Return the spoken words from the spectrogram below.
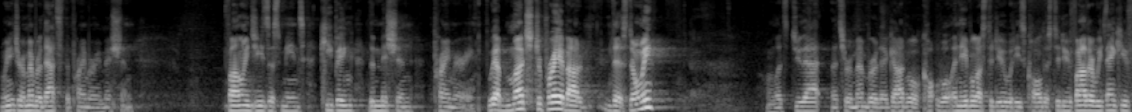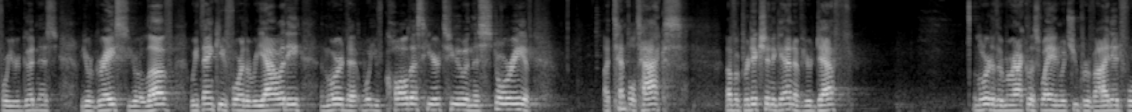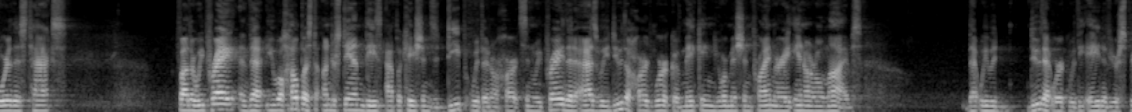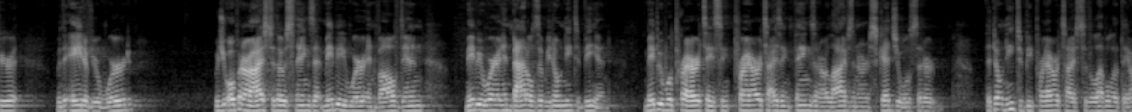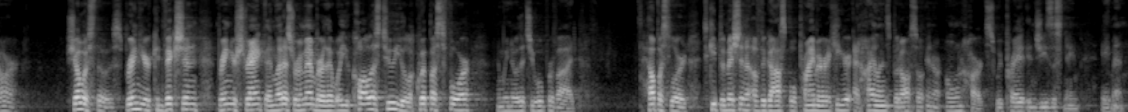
We need to remember that's the primary mission. Following Jesus means keeping the mission primary. We have much to pray about this, don't we? Well, let's do that. Let's remember that God will, call, will enable us to do what He's called us to do. Father, we thank you for your goodness, your grace, your love. We thank you for the reality, and Lord, that what you've called us here to in this story of a temple tax, of a prediction again of your death. Lord, of the miraculous way in which you provided for this tax. Father, we pray that you will help us to understand these applications deep within our hearts. And we pray that as we do the hard work of making your mission primary in our own lives, that we would do that work with the aid of your Spirit, with the aid of your word. Would you open our eyes to those things that maybe we're involved in? Maybe we're in battles that we don't need to be in. Maybe we're prioritizing, prioritizing things in our lives and our schedules that are that don't need to be prioritized to the level that they are. Show us those. Bring your conviction, bring your strength, and let us remember that what you call us to, you'll equip us for, and we know that you will provide. Help us, Lord, to keep the mission of the gospel primary here at Highlands, but also in our own hearts. We pray it in Jesus' name. Amen.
